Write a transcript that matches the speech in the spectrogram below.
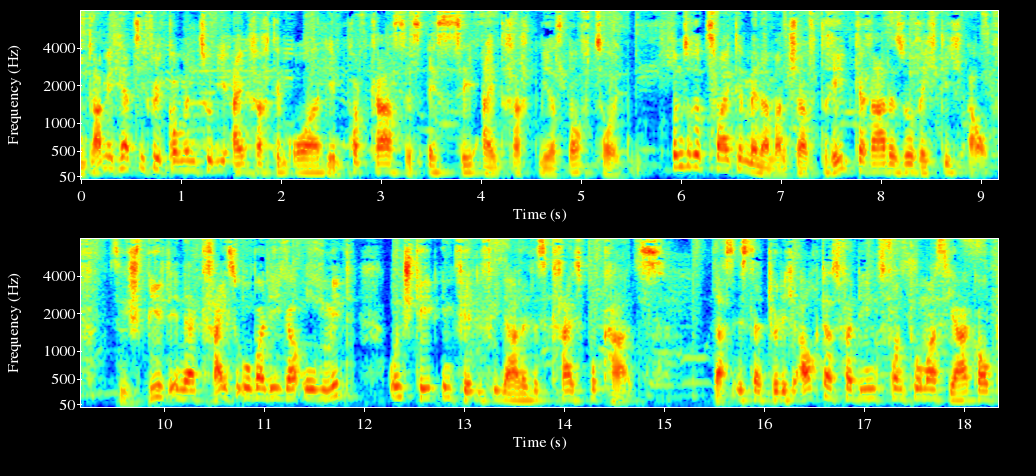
Und damit herzlich willkommen zu Die Eintracht im Ohr, dem Podcast des SC Eintracht Meersdorf-Zeuthen. Unsere zweite Männermannschaft dreht gerade so richtig auf. Sie spielt in der Kreisoberliga oben mit und steht im Viertelfinale des Kreispokals. Das ist natürlich auch das Verdienst von Thomas Jakob,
